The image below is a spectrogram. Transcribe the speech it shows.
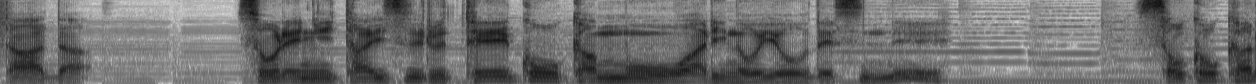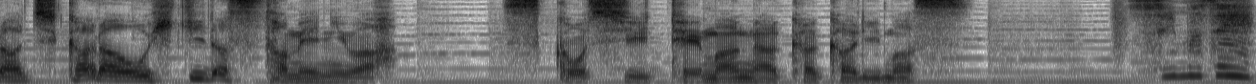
ただ、それに対する抵抗感もおありのようですね。そこから力を引き出すためには少し手間がかかります。すいません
